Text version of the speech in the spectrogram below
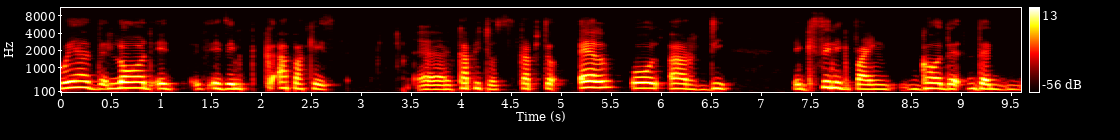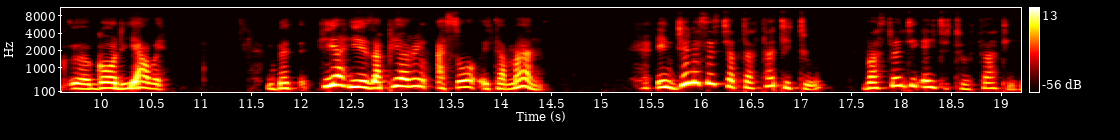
where the Lord is, is in uppercase uh, capitals, capital L O R D, signifying God, the, the uh, God Yahweh. But here he is appearing as though it's a man. In Genesis chapter 32, verse 28 to 30,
